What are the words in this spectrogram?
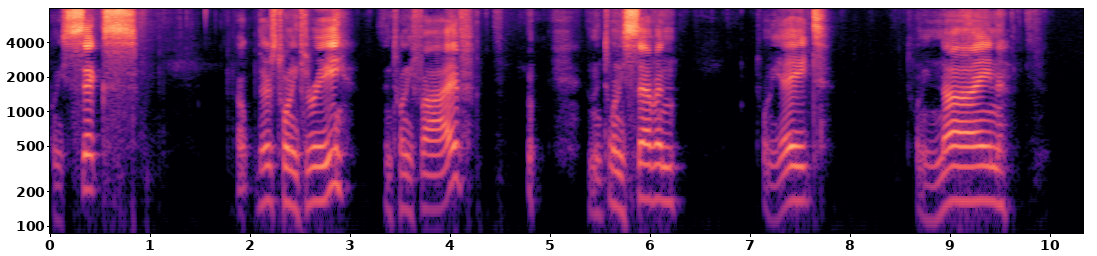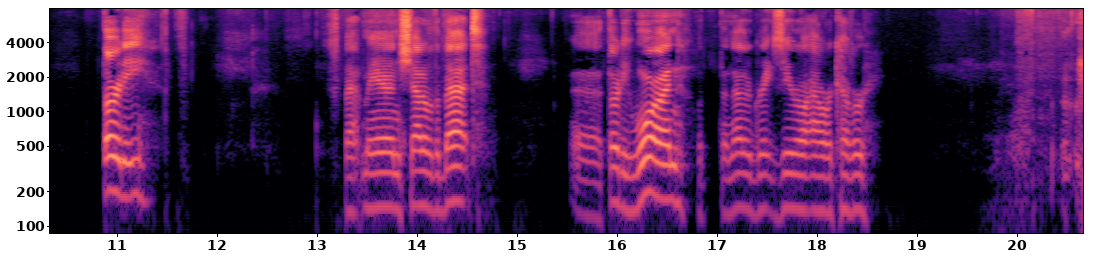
26. Oh, there's 23 and 25. and then 27, 28, 29, 30, Batman, Shadow of the Bat, uh, 31 with another great zero hour cover.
